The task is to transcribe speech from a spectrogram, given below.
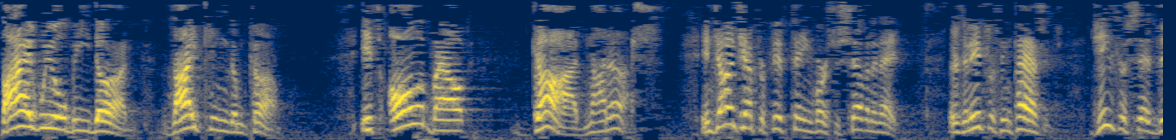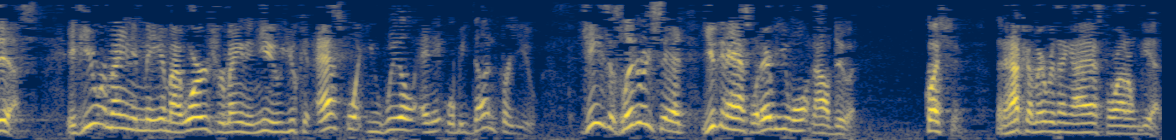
Thy will be done. Thy kingdom come. It's all about God, not us. In John chapter 15, verses 7 and 8, there's an interesting passage. Jesus said this if you remain in me and my words remain in you, you can ask what you will and it will be done for you. Jesus literally said, You can ask whatever you want and I'll do it. Question. Then how come everything I ask for I don't get?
